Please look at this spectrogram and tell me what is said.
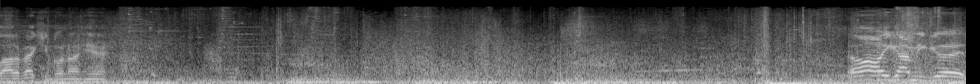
Lot of action going on here. Oh, he got me good.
